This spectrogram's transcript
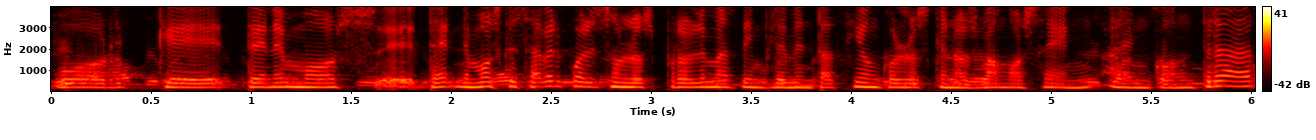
porque tenemos, eh, tenemos que saber cuáles son los problemas de implementación con los que nos vamos a encontrar.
